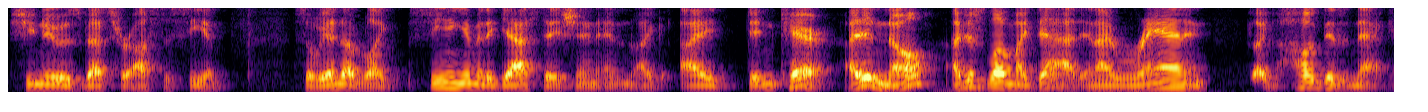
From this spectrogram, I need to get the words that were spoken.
she knew it was best for us to see him. So we ended up like seeing him at a gas station, and like I didn't care. I didn't know. I just loved my dad, and I ran and like hugged his neck,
